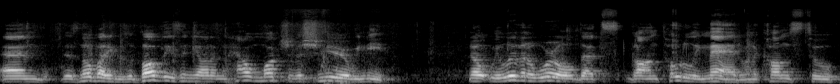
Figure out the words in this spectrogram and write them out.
and there's nobody who's above these inyanim, and how much of a shmir we need. You know, we live in a world that's gone totally mad when it comes to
